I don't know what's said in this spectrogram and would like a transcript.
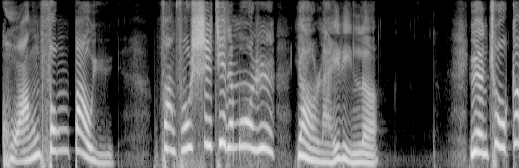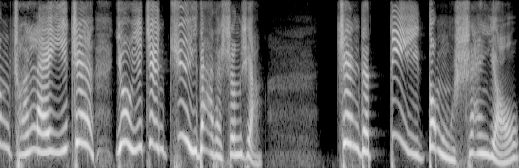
狂风暴雨，仿佛世界的末日要来临了。远处更传来一阵又一阵巨大的声响，震得地动山摇。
